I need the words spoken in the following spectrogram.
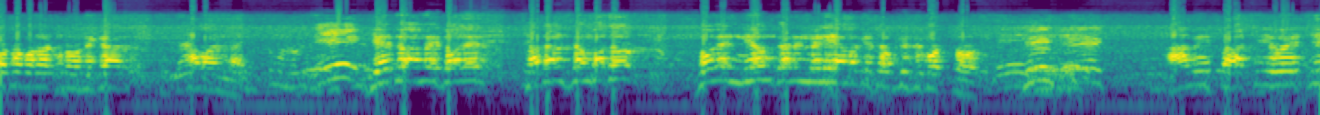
কথা বলার কোনো অধিকার আমার নাই। যেহেতু আমি দলের সাধারণ সম্পাদক, দলের নিয়ম কানুন মেনে আমাকে সবকিছু করতে হবে। আমি প্রার্থী হয়েছি।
